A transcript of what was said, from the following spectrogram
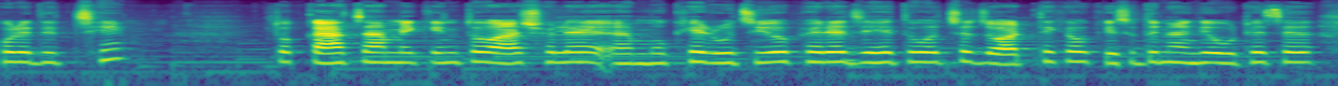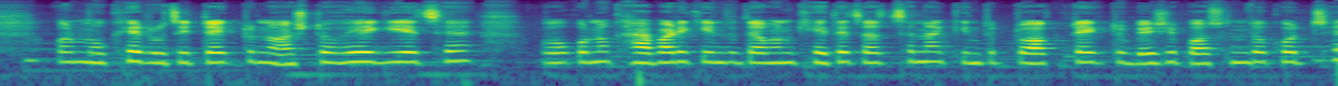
করে দিচ্ছি। তো কাঁচা আমে কিন্তু আসলে মুখে রুচিও ফেরে, যেহেতু হচ্ছে জ্বর থেকেও কিছুদিন আগে উঠেছে, ওর মুখের রুচিটা একটু নষ্ট হয়ে গিয়েছে। ও কোনো খাবারই কিন্তু তেমন খেতে চাচ্ছে না, কিন্তু টকটা একটু বেশি পছন্দ করছে।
